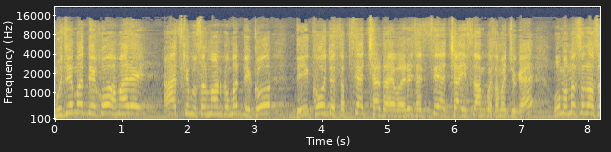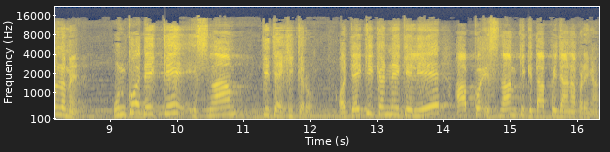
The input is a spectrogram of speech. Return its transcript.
मुझे मत देखो, हमारे आज के मुसलमान को मत देखो। देखो जो सबसे अच्छा ड्राइवर है, सबसे अच्छा इस्लाम को समझ चुका है, वो मोहम्मद सल्लल्लाहु है। उनको देख के इस्लाम की तहकीक करो और तहकीक करने के लिए आपको इस्लाम की किताब पे जाना पड़ेगा।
